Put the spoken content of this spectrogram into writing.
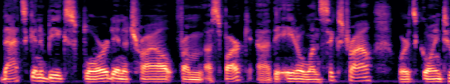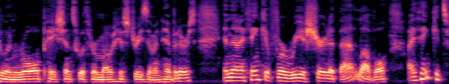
That's going to be explored in a trial from a Spark, uh, the 8016 trial, where it's going to enroll patients with remote histories of inhibitors. And then I think if we're reassured at that level, I think it's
